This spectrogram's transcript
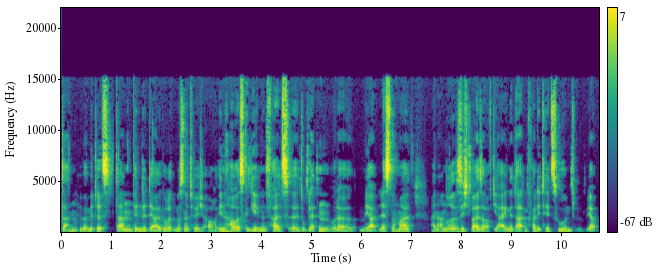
dann übermittelst, dann findet der Algorithmus natürlich auch in-house gegebenenfalls äh, Dubletten oder ja, lässt nochmal eine andere Sichtweise auf die eigene Datenqualität zu und ja,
